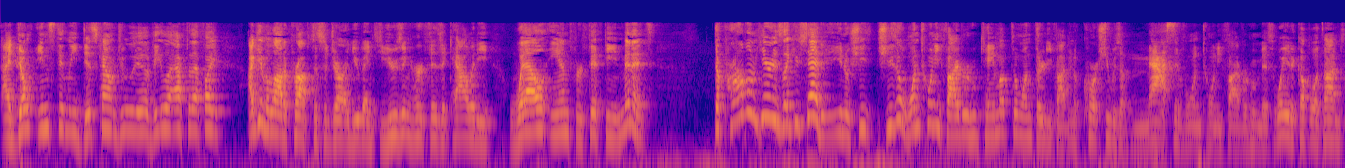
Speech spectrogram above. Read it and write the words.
I don't instantly discount Julia Avila after that fight. I give a lot of props to Sijara Eubanks using her physicality well and for 15 minutes, the problem here is, like you said, you know, she's she's a 125er who came up to 135, and of course she was a massive 125er who missed weight a couple of times,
